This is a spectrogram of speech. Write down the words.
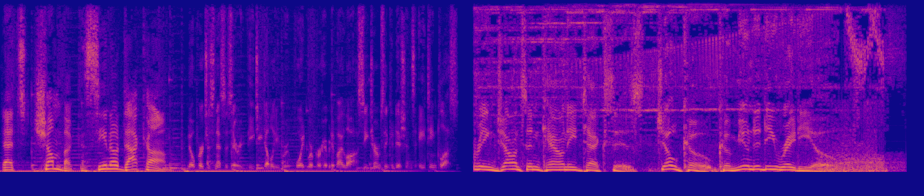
That's chumbacasino.com. No purchase necessary. VGW Group. Void were prohibited by law. See terms and conditions. 18 plus. Serving Johnson County, Texas. Joco Community Radio.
